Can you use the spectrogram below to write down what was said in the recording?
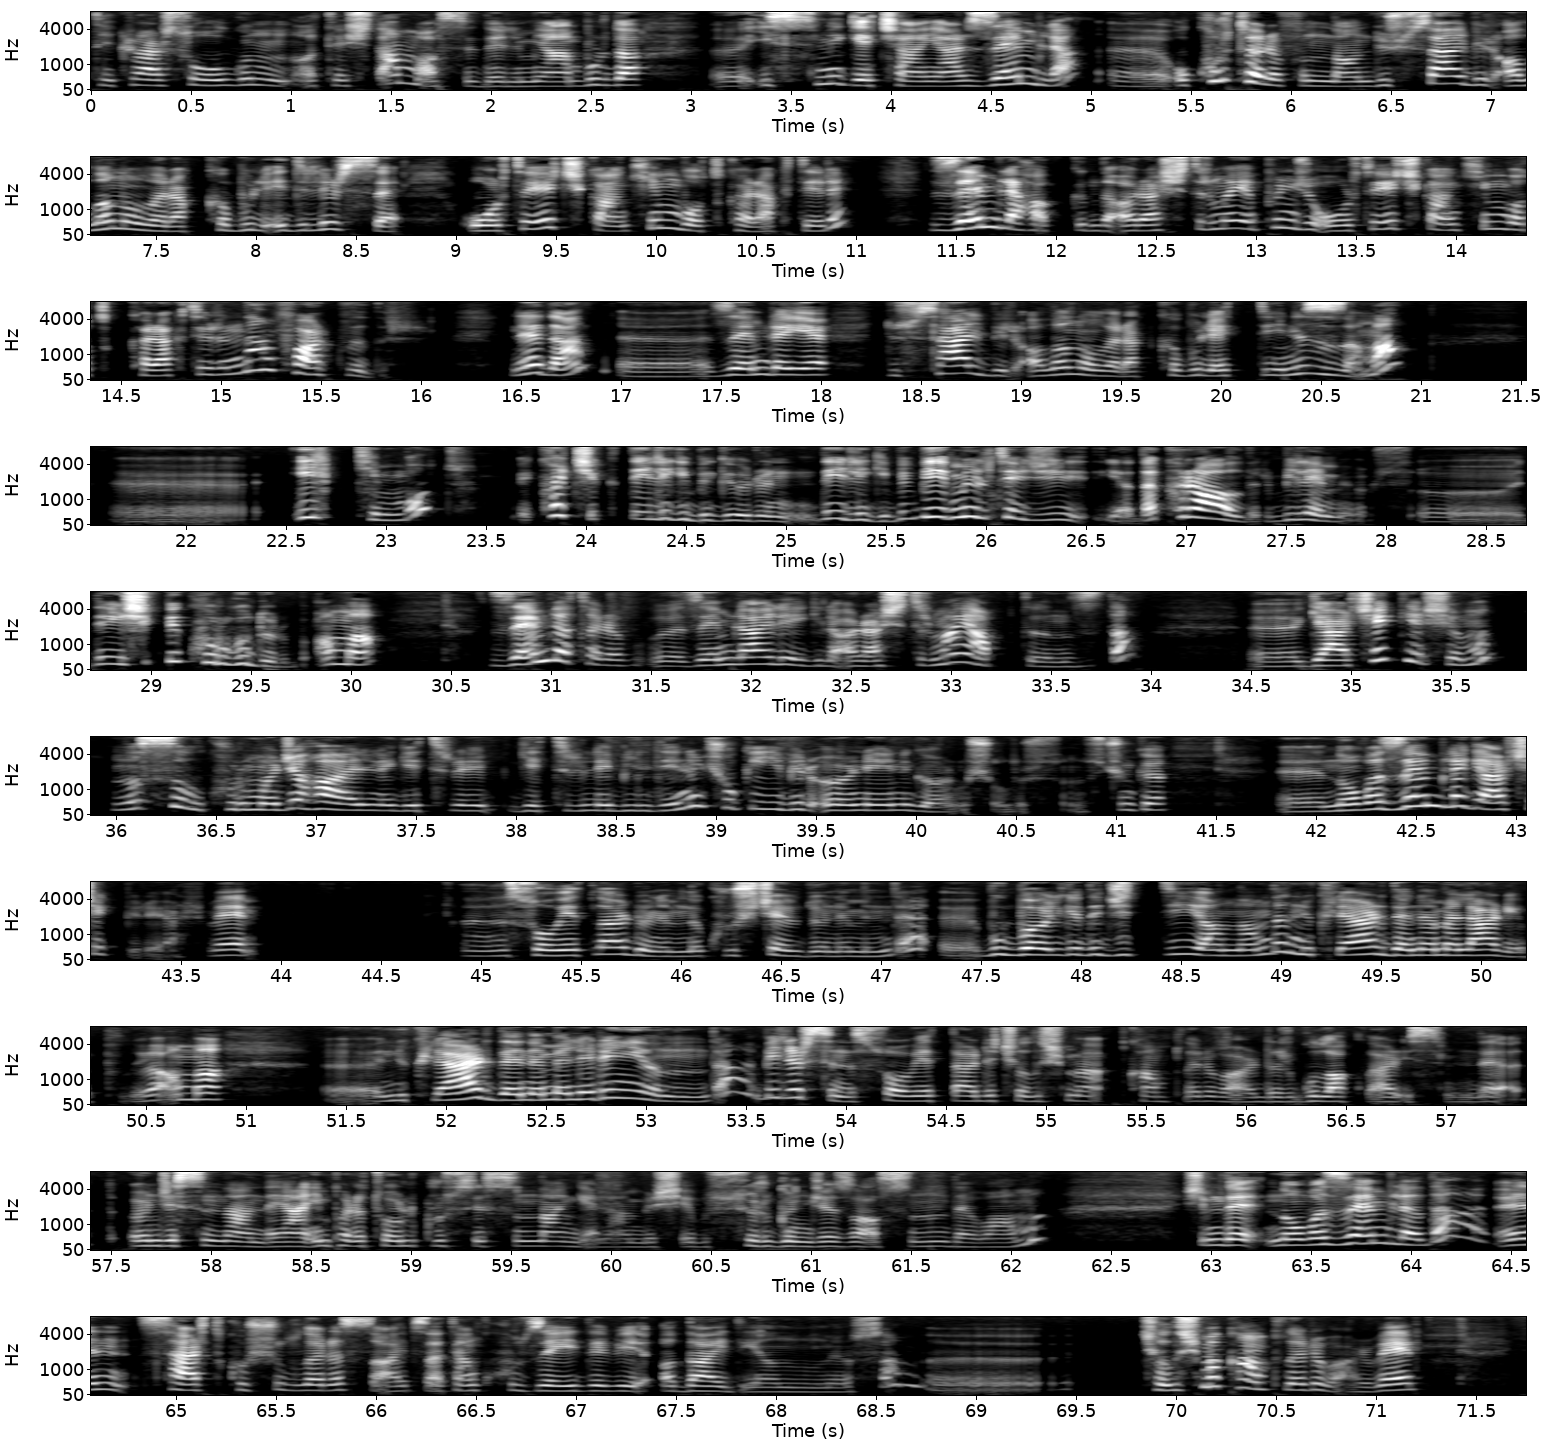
tekrar solgun ateşten bahsedelim. Yani burada e, ismi geçen yer Zemla e, okur tarafından düşsel bir alan olarak kabul edilirse ortaya çıkan Kimbot karakteri Zemla hakkında araştırma yapınca ortaya çıkan Kimbot karakterinden farklıdır. Neden? E, Zemre'ye düssel bir alan olarak kabul ettiğiniz zaman e, ilk Kimbot kaçık deli gibi görün deli gibi bir mülteci ya da kraldır bilemiyoruz. E, değişik bir kurgudur bu ama Zemla tarafı e, Zemla ile ilgili araştırma yaptığınızda e, gerçek yaşamın nasıl kurmaca haline getire, getirilebildiğinin çok iyi bir örneğini görmüş olursunuz. Çünkü e, Nova Zemla gerçek bir yer ve ee, Sovyetler döneminde, Kruşçev döneminde e, bu bölgede ciddi anlamda nükleer denemeler yapılıyor. Ama e, nükleer denemelerin yanında bilirsiniz Sovyetlerde çalışma kampları vardır. Gulaklar isminde. Öncesinden de yani İmparatorluk Rusyası'ndan gelen bir şey bu sürgün cezasının devamı. Şimdi Nova Zemlya'da en sert koşullara sahip zaten kuzeyde bir adaydı yanılmıyorsam çalışma kampları var ve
